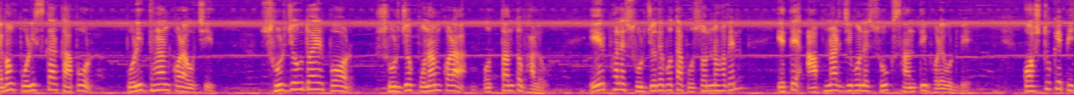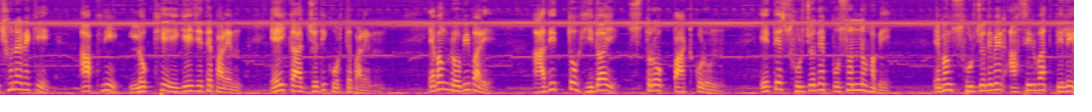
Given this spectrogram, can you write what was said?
এবং পরিষ্কার কাপড় পরিধান করা উচিত। সূর্য উদয়ের পর সূর্য প্রণাম করা অত্যন্ত ভালো। এর ফলে সূর্য দেবতা প্রসন্ন হবেন, এতে আপনার জীবনে সুখ, শান্তি ভরে উঠবে। কষ্টকে পিছনে রেখে আপনি লক্ষ্যে এগিয়ে যেতে পারেন, এই কাজ যদি করতে পারেন। এবং রবিবারে আদিত্য হৃদয় স্ত্রোক পাঠ করুন, এতে সূর্যদেব প্রসন্ন হবে এবং সূর্যদেবের আশীর্বাদ পেলে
